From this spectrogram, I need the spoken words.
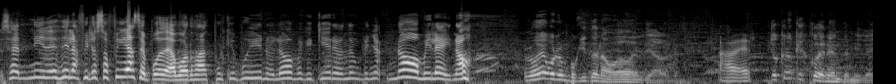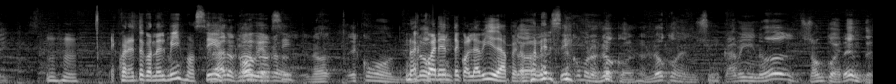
O sea, ni desde la filosofía se puede abordar, porque bueno, el hombre que quiere vender un riñón. No, Milei, no. Me voy a poner un poquito en abogado del diablo. A ver. Yo creo que es coherente mi ley. ujú. Es coherente con él mismo, sí, claro, claro, obvio, claro, sí. No, es como No es coherente con la vida, pero con él sí. Es como los locos. Los locos en su camino son coherentes.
